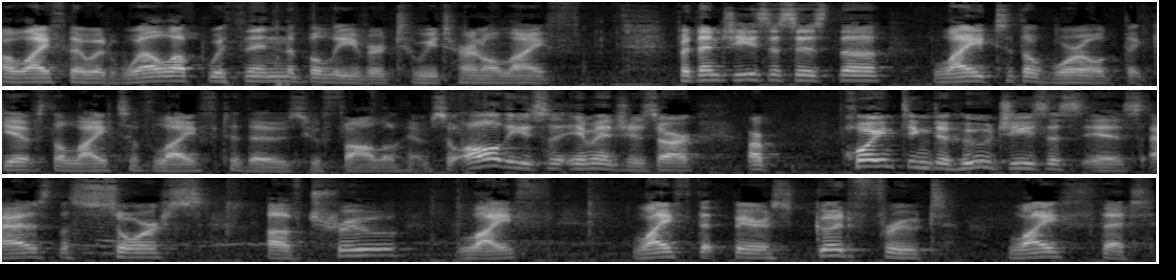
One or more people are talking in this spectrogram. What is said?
A life that would well up within the believer to eternal life. But then Jesus is the light of the world that gives the light of life to those who follow him. So all these images are, are pointing to who Jesus is as the source of true life, life that bears good fruit, life that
